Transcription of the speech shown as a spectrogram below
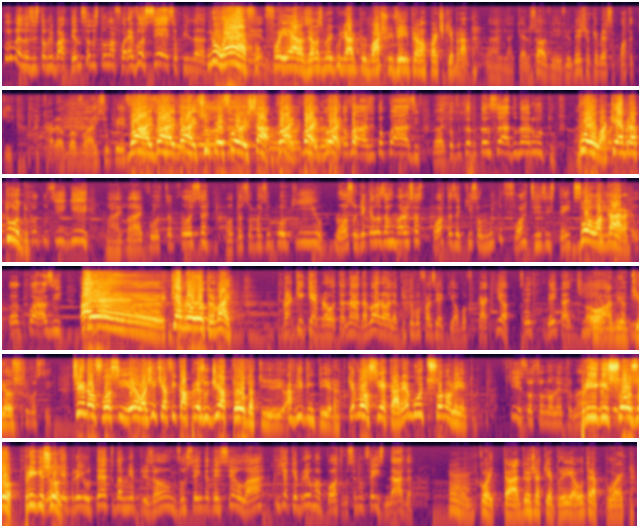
Como elas estão me batendo se elas estão lá fora? É você, seu pilantra. Não tá é, batendo. foi elas. Elas mergulharam por baixo e veio pela parte quebrada. Ai, ai, quero só ver, viu? Deixa eu quebrar essa porta aqui. Ai, caramba, vai, super Vai, força, vai, vai, super força. Vai, Ai, vai, caramba, vai, Tô vai. quase, tô quase. Ai, tô ficando cansado, Naruto. Ai, Boa, quebra tudo. vou conseguir. Vai, vai, força, força. Falta só mais um pouquinho. Nossa, onde é que elas arrumaram essas portas aqui? São muito fortes, resistentes. Boa, E cara. Eu tô quase. Aê! Boa. Quebra outra, vai. Aqui quebra outra, nada. Agora, olha, o que, que eu vou fazer aqui, ó? Vou ficar aqui, ó, deitadinho. Oh, meu Deus. Se não fosse eu, a gente ia ficar preso o dia todo aqui, a vida inteira. Porque você, cara, é muito sonolento. Que sou sonolento não. Preguiçoso, Eu preguiçoso. quebrei o teto da minha prisão e você ainda desceu lá e já quebrei uma porta. Você não fez nada. Hum, coitado, eu já quebrei a outra porta.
